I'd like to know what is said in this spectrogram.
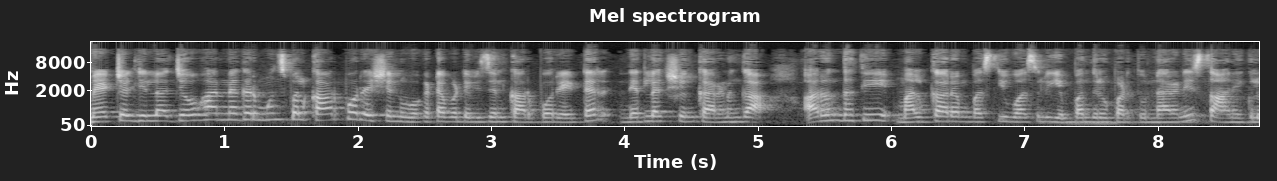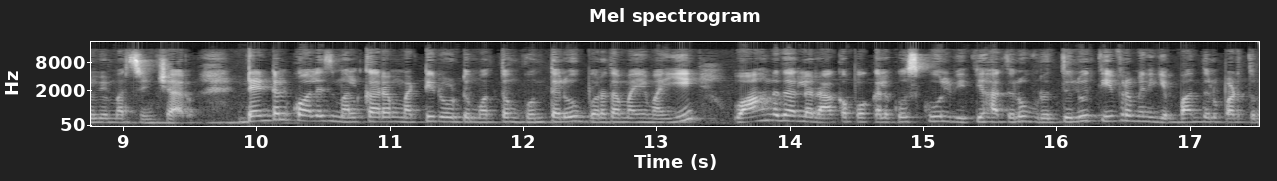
మేడ్చల్ జిల్లా జవహర్ నగర్ మున్సిపల్ కార్పొరేషన్ ఒకటవ డివిజన్ కార్పొరేటర్ నిర్లక్ష్యం కారణంగా అరుంధతి మల్కారం బస్తీ వాసులు ఇబ్బందులు పడుతున్నారని స్థానికులు విమర్శించారు. డెంటల్ కాలేజ్ మల్కారం మట్టి రోడ్డు మొత్తం గుంతలు బురదమయం అయ్యి వాహనదారుల రాకపోకలకు స్కూల్ విద్యార్థులు వృద్ధులు తీవ్రమైన ఇబ్బందులు పడుతూ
